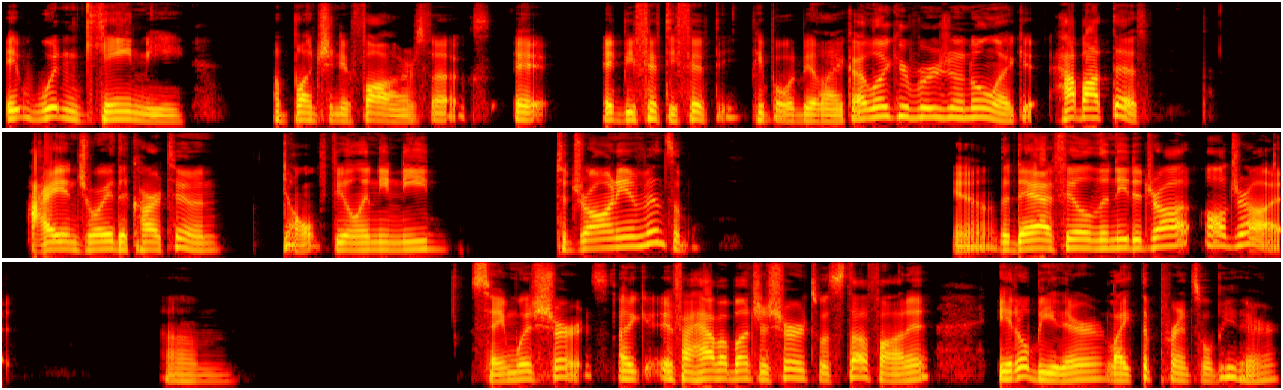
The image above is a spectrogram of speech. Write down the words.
it wouldn't gain me a bunch of new followers, folks. It it'd be 50-50. People would be like, I like your version, I don't like it. How about this? I enjoy the cartoon, don't feel any need to draw any Invincible. You know, the day I feel the need to draw it, I'll draw it. Um, same with shirts. Like if I have a bunch of shirts with stuff on it, it'll be there. Like the prints will be there.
